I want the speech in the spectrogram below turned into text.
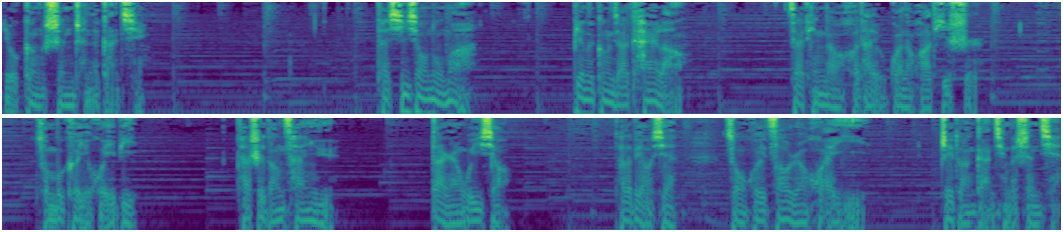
有更深沉的感情。他嬉笑怒骂，变得更加开朗。在听到和他有关的话题时，从不刻意回避，他适当参与。淡然微笑，他的表现总会遭人怀疑这段感情的深浅。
